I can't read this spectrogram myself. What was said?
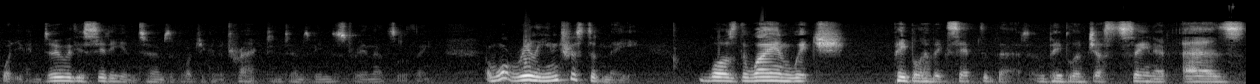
what you can do with your city, in terms of what you can attract, in terms of industry and that sort of thing. And what really interested me was the way in which people have accepted that and people have just seen it as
